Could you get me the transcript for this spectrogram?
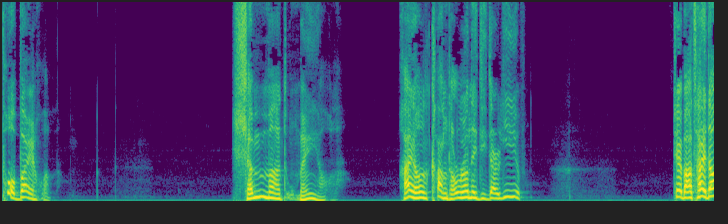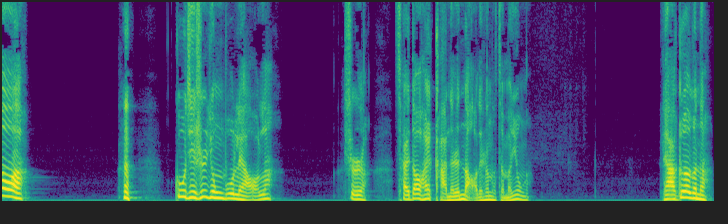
破被窝了，什么都没有了。还有炕头上那几件衣服，这把菜刀啊，估计是用不了了。是啊，菜刀还砍在人脑袋上呢，怎么用啊？俩哥哥呢，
